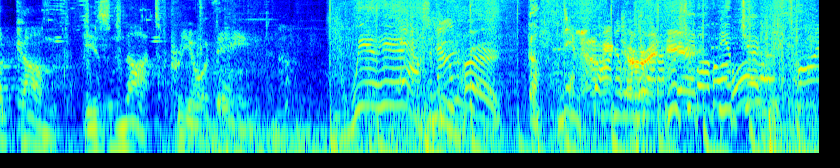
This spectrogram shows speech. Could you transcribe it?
Outcome is not preordained. We're here to be heard. They're finally turret push here. off the objective.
